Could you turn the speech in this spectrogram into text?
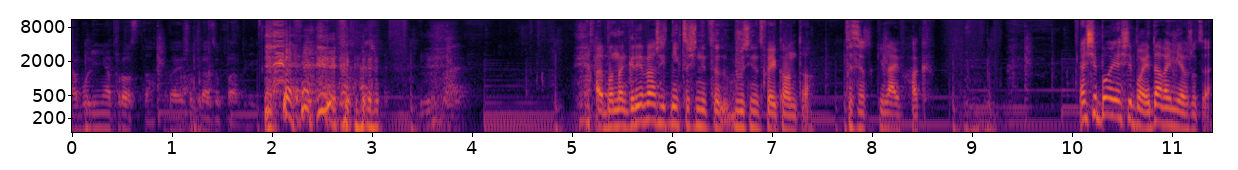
Albo linia prosta. Dajesz od razu public. Albo nagrywasz i niech ktoś inny to wrzuci na twoje konto. To jest taki lifehack. Ja się boję, ja się boję, dawaj mi ja wrzucę.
